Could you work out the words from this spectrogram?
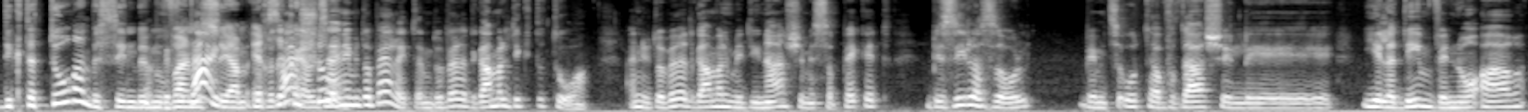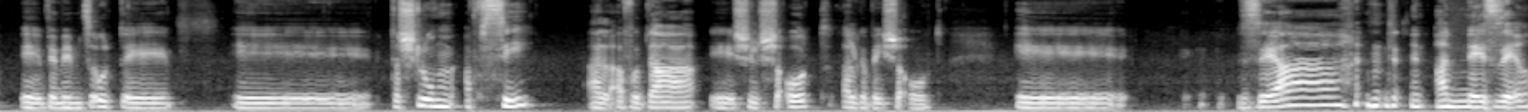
דיקטטורה בסין במובן בוודאי, מסוים, איך בוודאי, זה קשור? על זה אני מדברת, אני מדברת גם על דיקטטורה, אני מדברת גם על מדינה שמספקת בזיל הזול, באמצעות עבודה של אה, ילדים ונוער, אה, ובאמצעות אה, אה, תשלום אפסי. על עבודה אה, של שעות על גבי שעות. אה, זה הנזר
